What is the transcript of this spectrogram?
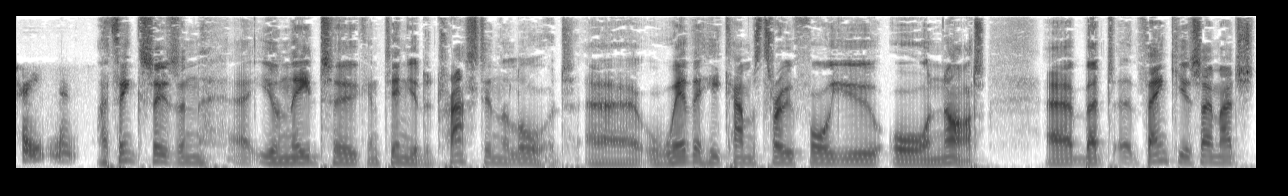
treatment. I think, Susan, uh, you'll need to continue to trust in the Lord, uh, whether He comes through for you or not. Uh, but uh, thank you so much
